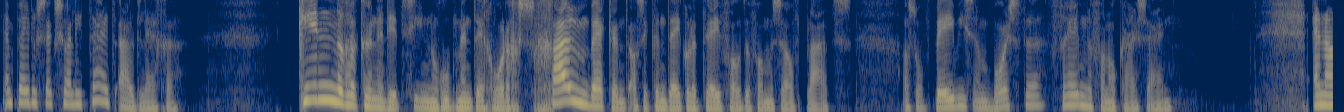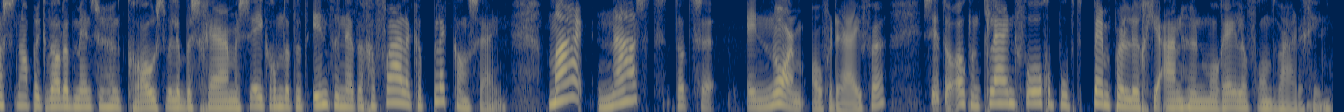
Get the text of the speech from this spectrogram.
en pedoseksualiteit uitleggen. Kinderen kunnen dit zien, roept men tegenwoordig schuimbekkend als ik een decolletéfoto van mezelf plaats. Alsof baby's en borsten vreemden van elkaar zijn. En nou snap ik wel dat mensen hun kroost willen beschermen, zeker omdat het internet een gevaarlijke plek kan zijn. Maar naast dat ze enorm overdrijven, zit er ook een klein volgepoept pemperluchtje aan hun morele verontwaardiging.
